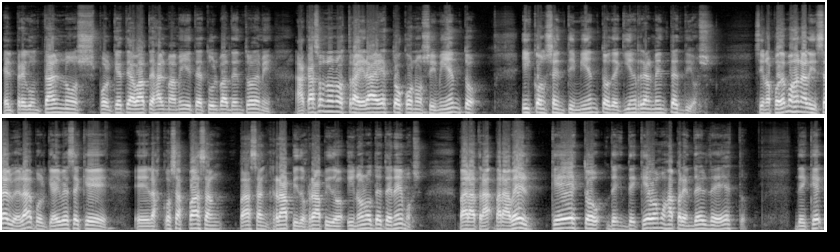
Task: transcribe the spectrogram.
el preguntarnos por qué te abates alma mía y te turbas dentro de mí? ¿Acaso no nos traerá esto conocimiento y consentimiento de quién realmente es Dios? Si nos podemos analizar, ¿verdad? Porque hay veces que eh, las cosas pasan, pasan rápido, rápido y no nos detenemos para, para ver qué esto, de, de, qué vamos a aprender de esto, de qué,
